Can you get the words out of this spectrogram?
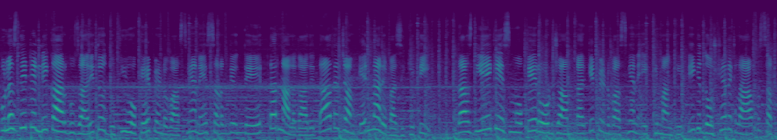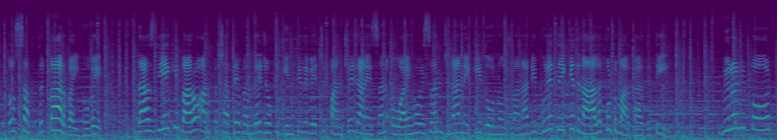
ਪੁਲਿਸ ਦੀ ਢਿੱਲੀ ਕਾਰਗੁਜ਼ਾਰੀ ਤੋਂ ਦੁਖੀ ਹੋ ਕੇ ਪਿੰਡ ਵਾਸੀਆਂ ਨੇ ਸੜਕ ਦੇ ਉੱਤੇ ਧਰਨਾ ਲਗਾ ਦਿੱਤਾ ਅਤੇ ਜੰਮ ਕੇ ਨਾਅਰੇਬਾਜ਼ੀ ਕੀਤੀ। ਦੱਸ ਦਈਏ ਕਿ ਇਸ ਮੌਕੇ ਰੋਡ ਜਾਮ ਕਰਕੇ ਪਿੰਡ ਵਾਸੀਆਂ ਨੇ ਇੱਕ ਹੀ ਮੰਗ ਕੀਤੀ ਕਿ ਦੋਸ਼ੀਆਂ ਦੇ ਖਿਲਾਫ ਸਖਤ ਤੋਂ ਸਖਤ ਕਾਰਵਾਈ ਹੋਵੇ। ਦੱਸ ਦਈਏ ਕਿ ਬਾਹਰੋਂ ਅਣਪਛਾਤੇ ਬੰਦੇ ਜੋ ਕਿ ਗਿਣਤੀ ਦੇ ਵਿੱਚ 5-6 ਜਾਣੇ ਸਨ, ਉਹ ਆਏ ਹੋਏ ਸਨ, ਜਿਨ੍ਹਾਂ ਨੇ ਕਿ ਦੋ ਨੌਜਵਾਨਾਂ ਦੀ ਬੁਰੇ ਤਰੀਕੇ ਦੇ ਨਾਲ ਕੁੱਟਮਾਰ ਕਰ ਦਿੱਤੀ। ਬਿਊਰੋ ਰਿਪੋਰਟ,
